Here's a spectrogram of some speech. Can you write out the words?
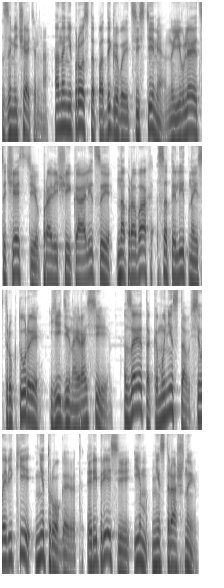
замечательно. Она не просто подыгрывает системе, но является частью правящей коалиции на правах сателлитной структуры «Единой России». За это коммунистов силовики не трогают, репрессии им не страшны.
